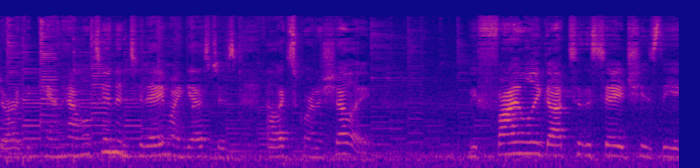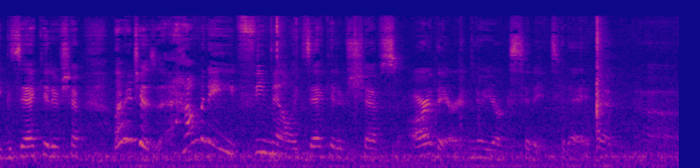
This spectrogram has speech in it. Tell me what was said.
Dorothy Cann Hamilton, and today my guest is Alex Guarnaschelli. We finally got to the stage. She's the executive chef. Let me just, how many female executive chefs are there in New York City today? That, uh,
